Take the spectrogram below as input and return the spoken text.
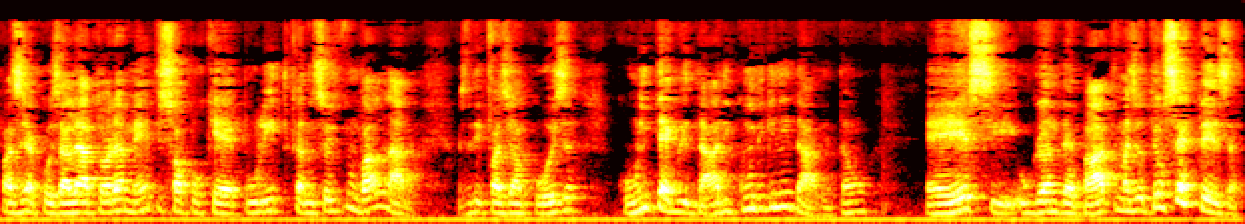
fazer a coisa aleatoriamente, só porque é política, não sei, não vale nada. Você tem que fazer uma coisa com integridade e com dignidade. Então é esse o grande debate, mas eu tenho certeza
